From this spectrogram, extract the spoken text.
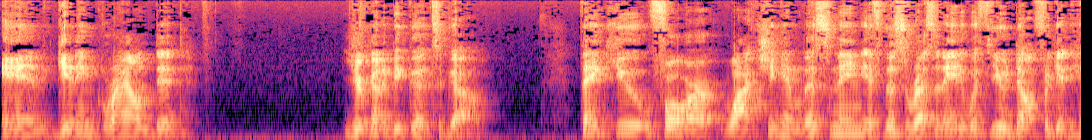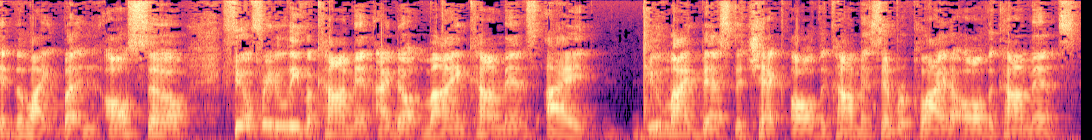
and getting grounded, you're going to be good to go. Thank you for watching and listening. If this resonated with you, don't forget to hit the like button. Also, feel free to leave a comment. I don't mind comments. I do my best to check all the comments and reply to all the comments.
